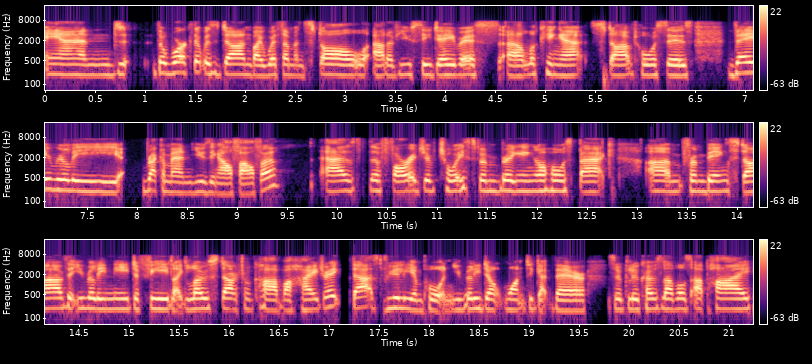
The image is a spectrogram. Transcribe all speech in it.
And the work that was done by Witham and Stull out of UC Davis, uh, looking at starved horses, they really recommend using alfalfa as the forage of choice when bringing a horse back um, from being starved that you really need to feed like low structural carbohydrate. That's really important. You really don't want to get their sort of glucose levels up high. You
